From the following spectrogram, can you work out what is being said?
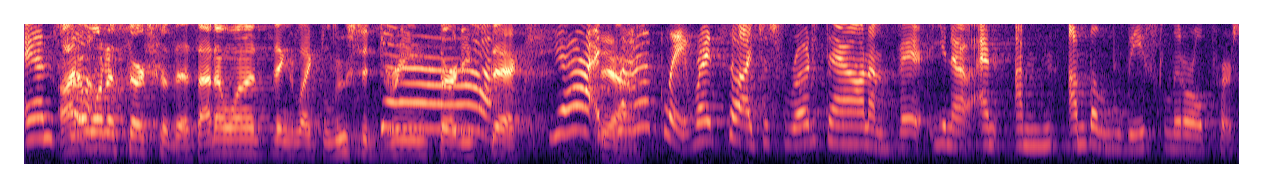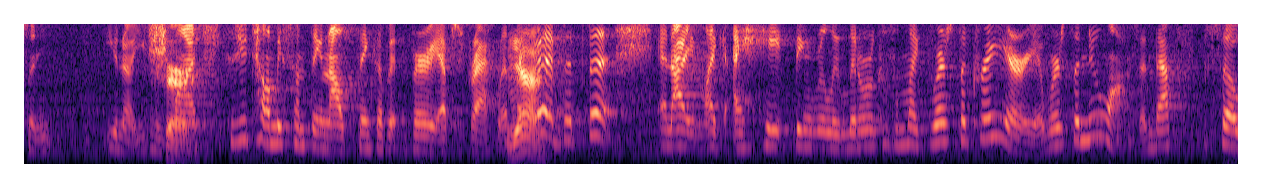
And so I don't want to search for this. I don't want to think like Lucid Dream 36. Yeah, exactly. Right. So I just wrote it down. I'm very, you know, and I'm I'm the least literal person. You know, you can Sure. find because you tell me something and I'll think of it very abstractly. I'm Yeah. like, but, but, but, and I like I hate being really literal because I'm like, where's the gray area? Where's the nuance? And that's so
